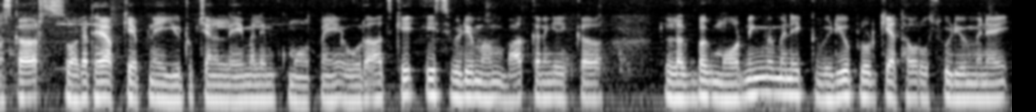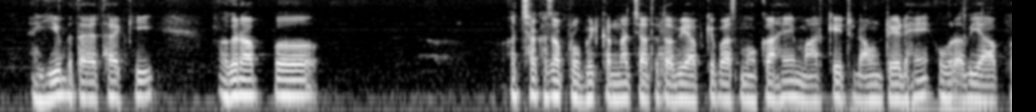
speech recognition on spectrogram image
नमस्कार, स्वागत है आपके अपने YouTube channel M L M कुमौत में। और आज के इस वीडियो में हम बात करेंगे एक, लगभग मॉर्निंग में मैंने एक वीडियो अपलोड किया था और उस वीडियो में मैंने ये बताया था कि अगर आप अच्छा खासा प्रॉफिट करना चाहते तो अभी आपके पास मौका है मार्केट डाउन ट्रेड है और अभी आप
